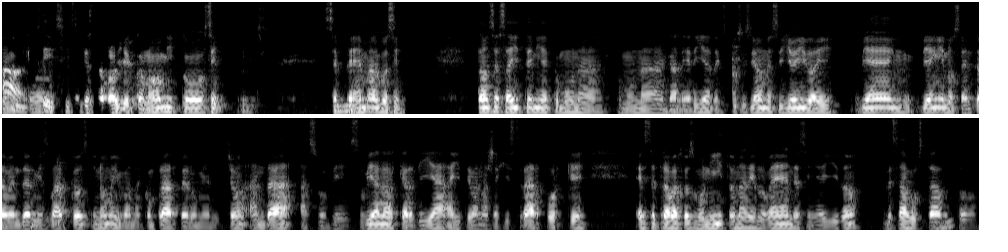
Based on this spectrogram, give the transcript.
ah, sí, sí, sí. Desarrollo económico, sí, CPM, algo así. Entonces ahí tenía como una, como una galería de exposiciones y yo he ido ahí bien, bien inocente a vender mis barcos y no me iban a comprar, pero me han dicho, anda a subir, subí a la alcaldía, ahí te van a registrar porque este trabajo es bonito, nadie lo vende, así he ido, les ha gustado todo.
